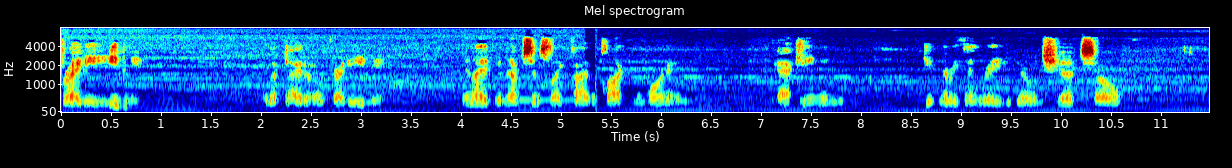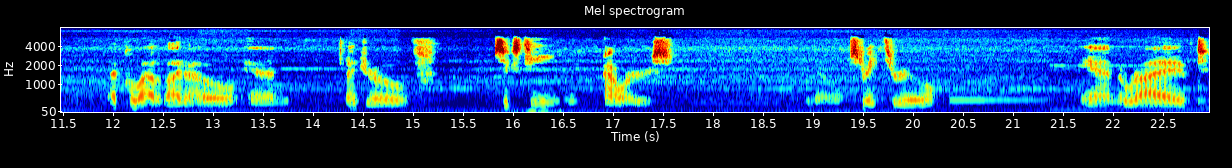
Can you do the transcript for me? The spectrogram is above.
Friday evening. I left Idaho Friday evening, and I had been up since like five o'clock in the morning, packing and getting everything ready to go and shit. So I pull out of Idaho, and I drove 16 hours, straight through, and arrived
